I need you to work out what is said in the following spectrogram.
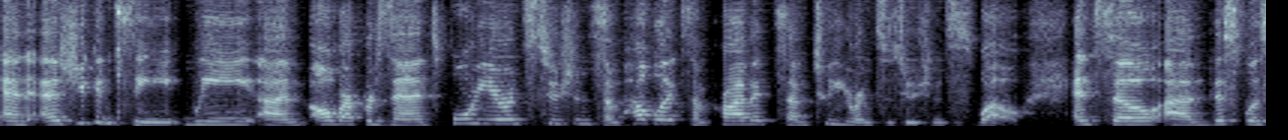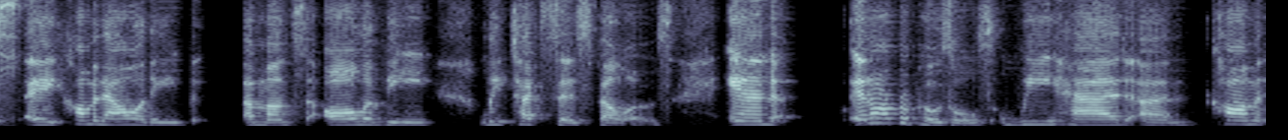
And as you can see, we um, all represent four-year institutions, some public, some private, some two-year institutions as well. And so um, this was a commonality amongst all of the Leap Texas fellows. And in our proposals, we had um, common,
